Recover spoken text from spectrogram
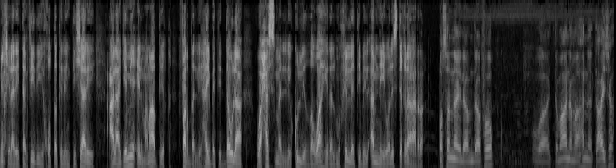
من خلال تنفيذ خطة الانتشار على جميع المناطق فرضا لهيبة الدولة وحسما لكل الظواهر المخلة بالأمن والاستقرار. وصلنا إلى مدافوق واجتمعنا مع هنا التعايشة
